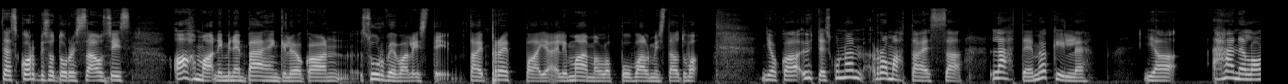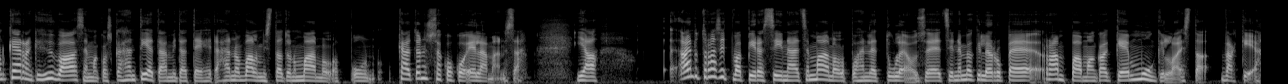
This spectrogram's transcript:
Tässä Korpisoturissa on siis Ahma-niminen päähenkilö, joka on survivalisti tai preppaaja, eli maailmanloppuun valmistautuva, joka yhteiskunnan romahtaessa lähtee mökille ja hänellä on kerrankin hyvä asema, koska hän tietää, mitä tehdä. Hän on valmistautunut maailmanloppuun käytännössä koko elämänsä. Ja ainut rasittava piirre siinä, että se maailmanloppu hänelle tulee, on se, että sinne mökille rupeaa ramppaamaan kaikkea muunkinlaista väkeä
